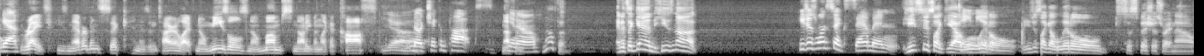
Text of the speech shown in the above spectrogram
yeah. Right. He's never been sick in his entire life. No measles, no mumps, not even like a cough. Yeah, no chicken pox. Nothing. You know. nothing. And it's again, he's not. He just wants to examine He's just like yeah, a Damien. little. He's just like a little suspicious right now.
